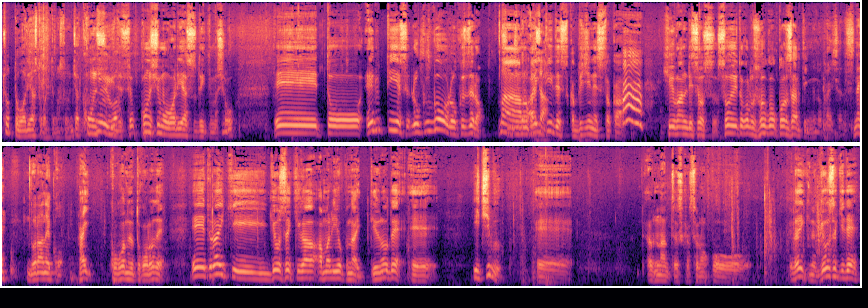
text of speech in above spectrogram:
ちょっと割安とか言ってましたじゃあ今週は？今週も割安でいきましょう。えー、っと、LTS6560。まあ、あの、IT ですとかビジネスとか、ヒューマンリソース、そういうところの総合コンサルティングの会社ですね。野良猫。はい。ここのところで。えー、っと、来期業績があまり良くないっていうので、えー、一部、えー、なんていうんですか、その、来期の業績で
